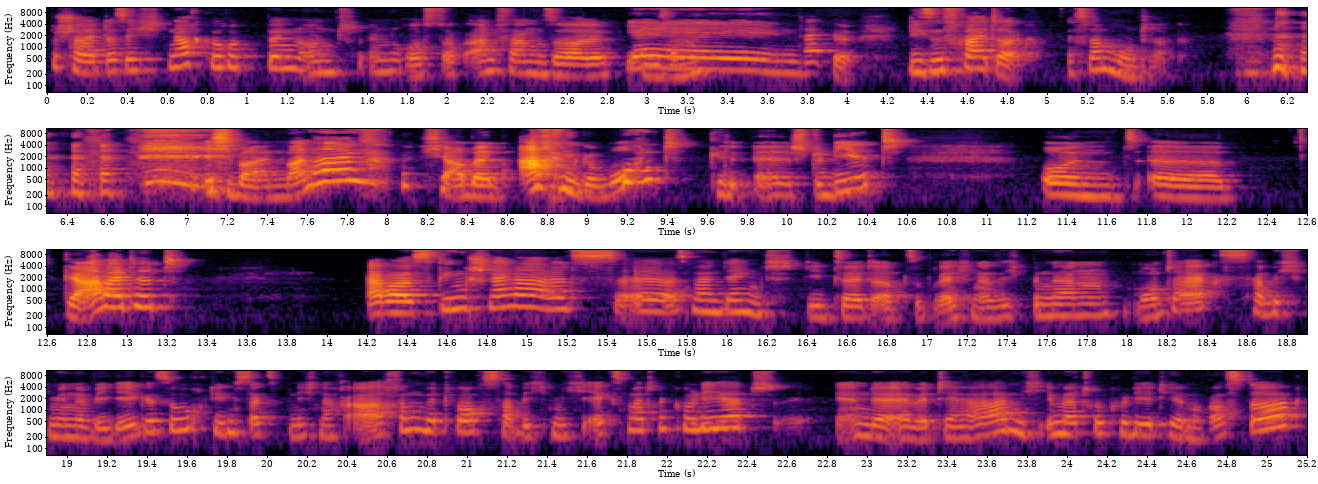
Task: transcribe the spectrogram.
Bescheid, dass ich nachgerückt bin und in Rostock anfangen soll. Yay. Diesen, danke. Diesen Freitag. Es war Montag. ich war in Mannheim, ich habe in Aachen gewohnt, äh, studiert und äh, gearbeitet. Aber es ging schneller, als, äh, als man denkt, die Zeit abzubrechen. Also ich bin dann montags, habe ich mir eine WG gesucht, dienstags bin ich nach Aachen, mittwochs habe ich mich exmatrikuliert in der RWTH, mich immatrikuliert hier in Rostock,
